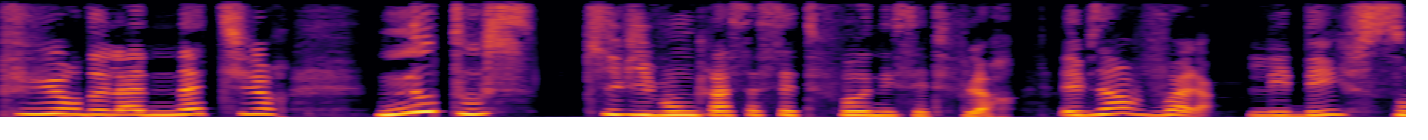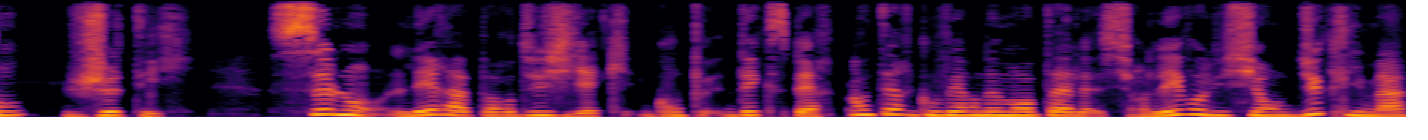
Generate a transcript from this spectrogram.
pur de la nature, nous tous qui vivons grâce à cette faune et cette flore. Eh bien voilà, les dés sont jetés. Selon les rapports du GIEC, groupe d'experts intergouvernemental sur l'évolution du climat,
